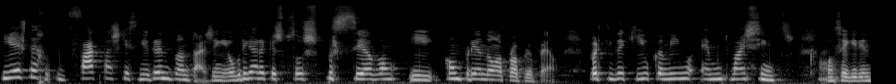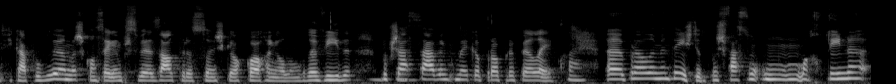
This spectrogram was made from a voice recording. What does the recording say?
E esta, de facto, acho que assim, a grande vantagem é obrigar a que as pessoas percebam e compreendam a própria pele. A partir daqui, o caminho é muito mais simples. Claro. Conseguem identificar problemas, conseguem perceber as alterações que ocorrem ao longo da vida, porque já sabem como é que a própria pele é. Claro. Uh, paralelamente a isto, eu depois faço um, uma rotina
